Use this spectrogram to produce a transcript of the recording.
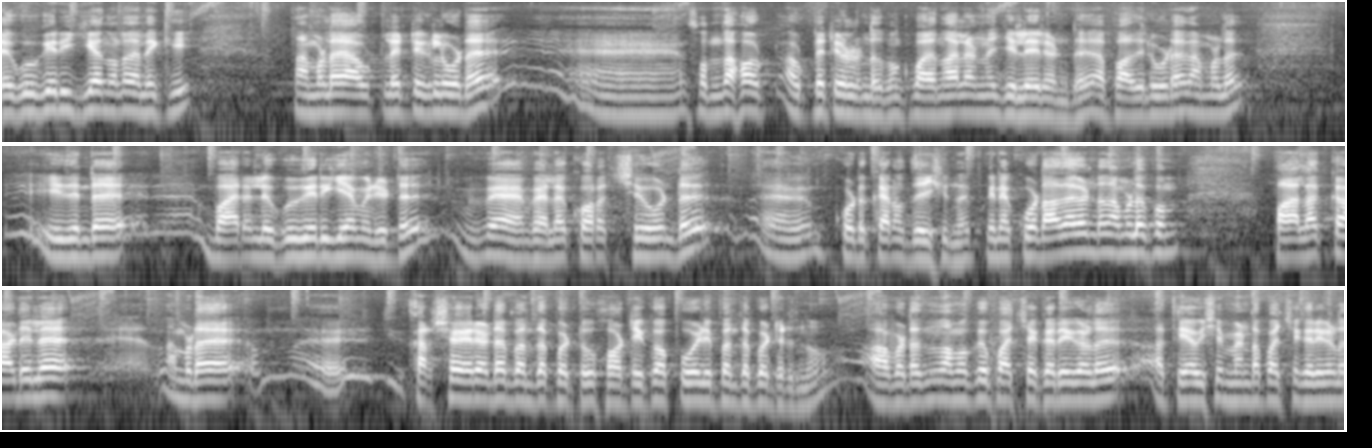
ലഘൂകരിക്കുക എന്നുള്ള നിലയ്ക്ക് നമ്മുടെ ഔട്ട്ലെറ്റുകളിലൂടെ സ്വന്തം ഔട്ട് ഔട്ട്ലെറ്റുകളുണ്ട് നമുക്ക് പതിനാലെണ്ണം ജില്ലയിലുണ്ട്. അപ്പോൾ അതിലൂടെ നമ്മൾ ഇതിന്റെ ഭാരം ലഘൂകരിക്കാൻ വേണ്ടിയിട്ട് വില കുറച്ചുകൊണ്ട് കൊടുക്കാൻ ഉദ്ദേശിക്കുന്നത്. പിന്നെ കൂടാതെ കൊണ്ട് നമ്മളിപ്പം പാലക്കാടിലെ നമ്മുടെ കർഷകരുടെ ബന്ധപ്പെട്ടു. ഹോട്ടിക്കോപ്പ് വഴി ബന്ധപ്പെട്ടിരുന്നു. അവിടെ നിന്ന് നമുക്ക് പച്ചക്കറികൾ അത്യാവശ്യം വേണ്ട പച്ചക്കറികൾ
